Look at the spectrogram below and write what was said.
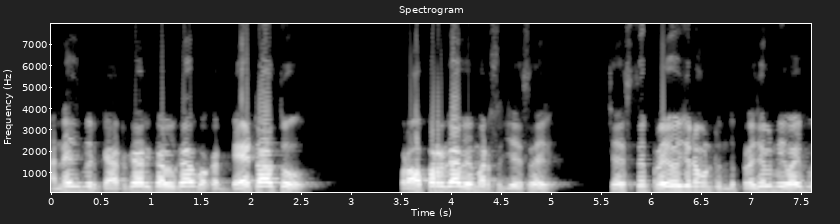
అనేది మీరు కేటగారికల్గా ఒక డేటాతో ప్రాపర్గా విమర్శ చేసే చేస్తే ప్రయోజనం ఉంటుంది. ప్రజలు మీ వైపు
